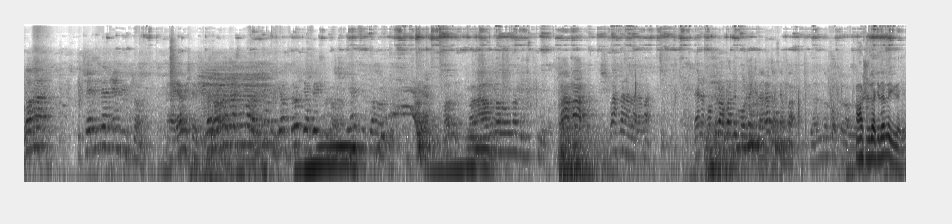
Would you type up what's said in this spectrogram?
Odana içeri giren en büyük cam. He ya işte. Ben orada kaç numara biliyor musun? Ya 4 ya 5 numara. En büyük cam oydu. Tabii. Ağzından ondan bir gibi. Bak bak. Bak danalara bak. Benim fotoğrafladığım oradaki dana da sen bak. Aa şuradakiler de güzel ya.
